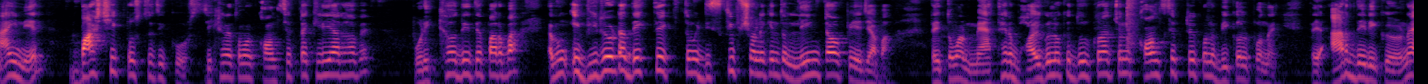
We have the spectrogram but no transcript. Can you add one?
নাইনের বার্ষিক প্রস্তুতি কোর্স যেখানে তোমার কনসেপ্টটা ক্লিয়ার হবে। পরীক্ষাও দিতে পারবা এবং এই ভিডিওটা দেখতে তুমি ডিসক্রিপশনে কিন্তু লিঙ্কটাও পেয়ে যাবা। তাই তোমার ম্যাথের ভয়গুলোকে দূর করার জন্য কনসেপ্টের কোনো বিকল্প নাই। তাই আর দেরি করো না,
